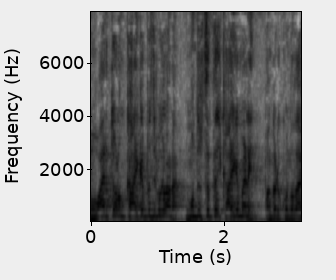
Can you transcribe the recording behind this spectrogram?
മൂവായിരത്തോളം കായിക പ്രതിഭകളാണ് മൂന്ന് ദിവസത്തെ കായികമേളയിൽ പങ്കെടുക്കുന്നത്.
